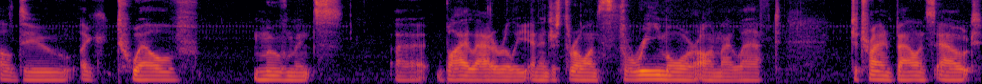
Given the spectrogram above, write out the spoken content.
I'll do like twelve movements uh, bilaterally, and then just throw on three more on my left to try and balance out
